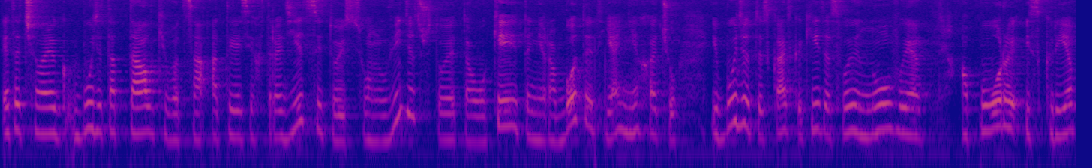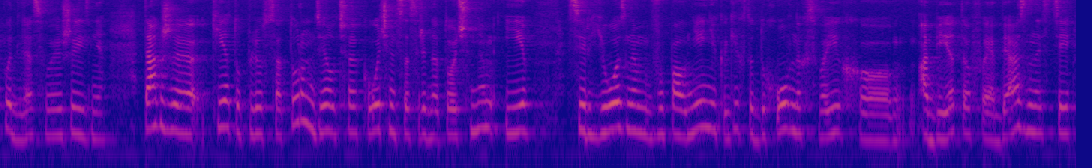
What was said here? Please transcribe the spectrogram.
этот человек будет отталкиваться от этих традиций, то есть он увидит, что это окей, это не работает, я не хочу, и будет искать какие-то свои новые опоры и скрепы для своей жизни. Также Кету плюс Сатурн делает человека очень сосредоточенным и серьезным в выполнении каких-то духовных своих э, обетов и обязанностей.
